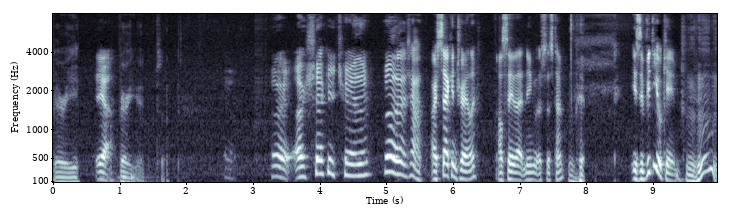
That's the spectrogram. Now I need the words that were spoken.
very Yeah. very good. So. All right, our second trailer. Oh, Our second trailer. I'll say that in English this time. is a video game. hmm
